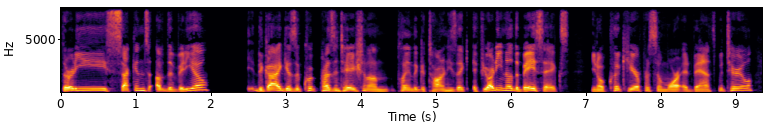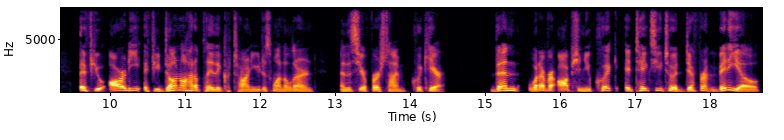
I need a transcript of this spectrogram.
30 seconds of the video, the guy gives a quick presentation on playing the guitar and he's like, if you already know the basics, you know, click here for some more advanced material. If you already, if you don't know how to play the guitar and you just want to learn, and this is your first time, click here. Then whatever option you click, it takes you to a different video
